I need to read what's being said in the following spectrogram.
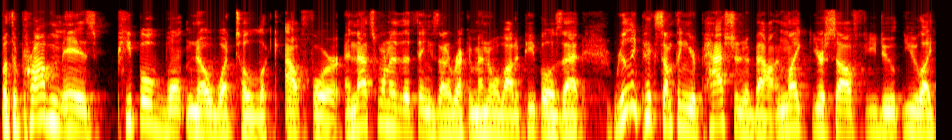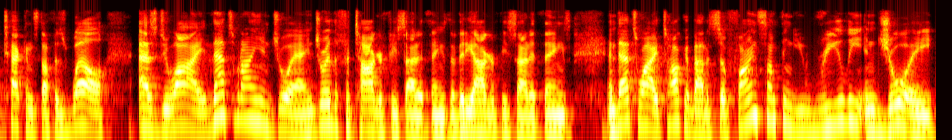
But the problem is people won't know what to look out for. And that's one of the things that I recommend to a lot of people is that really pick something you're passionate about. And like yourself, you do, you like tech and stuff as well, as do I. That's what I enjoy. I enjoy the photography side of things, the videography side of things. And that's why I talk about it. So find something you really enjoy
